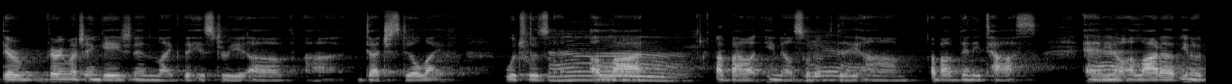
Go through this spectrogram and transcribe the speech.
They're very much engaged in like the history of uh, Dutch still life which was a lot ah. about you know sort yeah. of the um, about Vanitas, and you know a lot of you know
